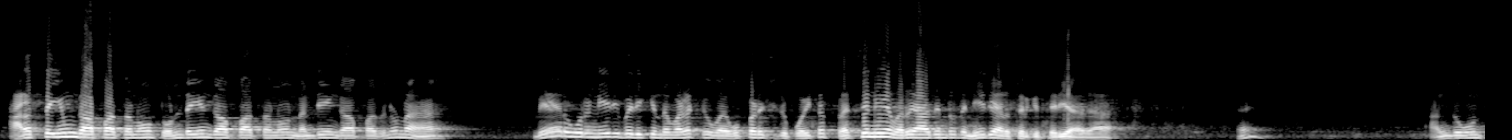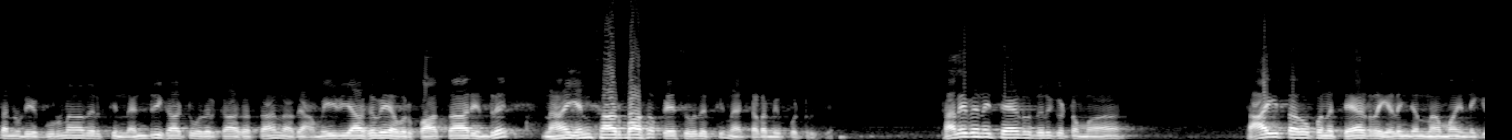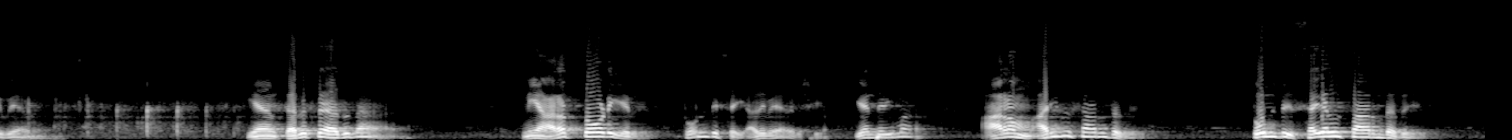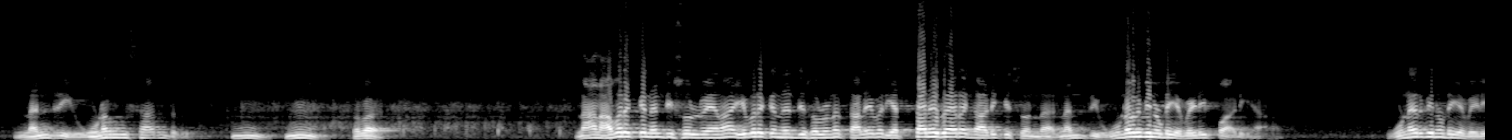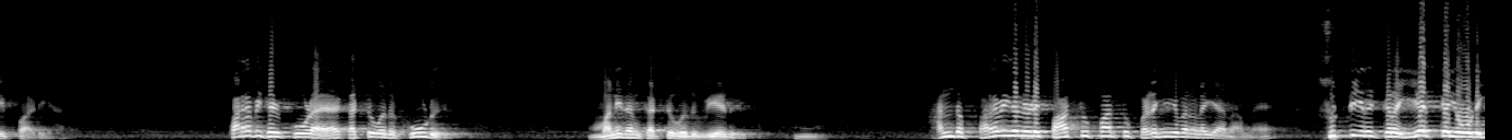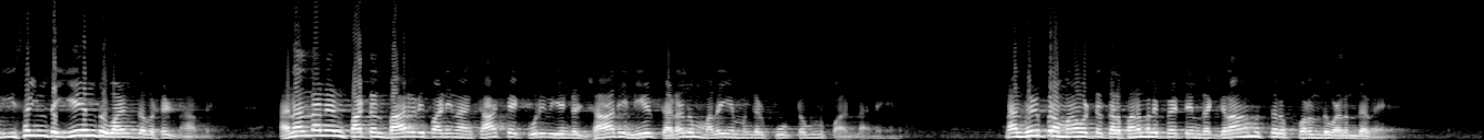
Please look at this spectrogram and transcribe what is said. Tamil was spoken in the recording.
அறத்தையும் காப்பாற்றணும் தொண்டையும் காப்பாற்றணும் நன்றியும் காப்பாற்றணும்னா வேற ஒரு நீதிபதிக்கு இந்த வழக்கு வ- ஒப்படைச்சிட்டு போயிட்டா பிரச்சனையே வராதுன்றது நீதி அரசருக்கு தெரியாதா? அங்கவும் தன்னுடைய குருநாதருக்கு நன்றி காட்டுவதற்காகத்தான் அதை அமைதியாகவே அவர் பார்த்தார் என்று நான் என் சார்பாக பேசுவதற்கு நான் கடமைப்பட்டிருக்கேன். தலைவனை தேடுறது இருக்கட்டுமா? தாய் தகப்பனை தேடுற இளைஞன் தாம்மா இன்னைக்கு வேணும். என் கருத்து அதுதான். நீ அறத்தோடு இரு தொண்டு செய். அது வேற விஷயம். ஏன் தெரியுமா? அறம் அறிவு சார்ந்தது தொண்டு செயல் சார்ந்தது நன்றி உணர்வு சார்ந்தது. ம் ம். சபா நான் அவருக்கு நன்றி சொல்வேனா இவருக்கு நன்றி சொல்வேனா? தலைவர் எத்தனை பேர் அங்கே அடுக்கி சொன்னார்? நன்றி உணர்வினுடைய வெளிப்பாடியா? உணர்வினுடைய வெளிப்பாடியா? பறவைகள் கூட கட்டுவது கூடு. மனிதன் கட்டுவது வீடு. அந்த பறவைகளை பார்த்து பார்த்து பழகியவர்களையா நாம? சுற்றி இருக்கிற இயற்கையோடு இசைந்து ஏந்து வாழ்ந்தவர்கள் நாம. அதனால்தான் என் பாட்டன் பாரதி பாடினான் காக்கை குருவி எங்கள் ஜாதி நீள் கடலும் மலையும் எங்கள் கூட்டம்னு பாடினானே. நான் விழுப்புரம் மாவட்டத்தில் பனமலைப்பேட்டை என்ற கிராமத்தில் பிறந்து வளர்ந்தவன்.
